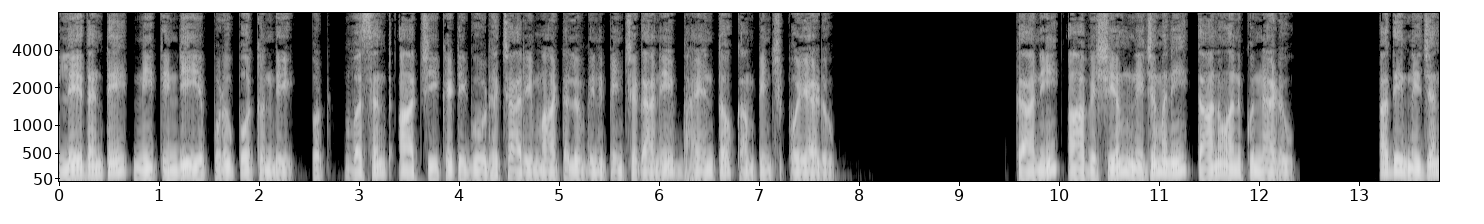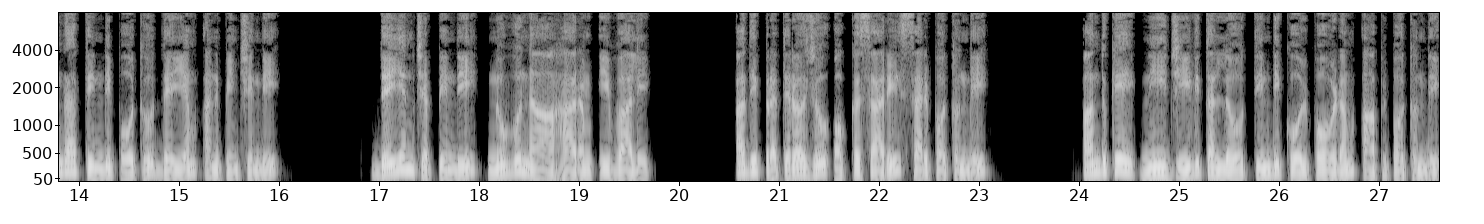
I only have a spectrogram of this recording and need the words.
లేదంటే నీ తిండి ఎప్పుడూ పోతుంది. వసంత్ ఆ చీకటి గూఢచారి మాటలు వినిపించగానే భయంతో కంపించిపోయాడు. కాని ఆ విషయం నిజమని తాను అనుకున్నాడు. అది నిజంగా తిండిపోతూ దెయ్యం అనిపించింది. దెయ్యం చెప్పింది నువ్వు నా ఆహారం ఇవ్వాలి. అది ప్రతిరోజూ ఒక్కసారి సరిపోతుంది. అందుకే నీ జీవితంలో తిండి కోల్పోవడం ఆపిపోతుంది.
